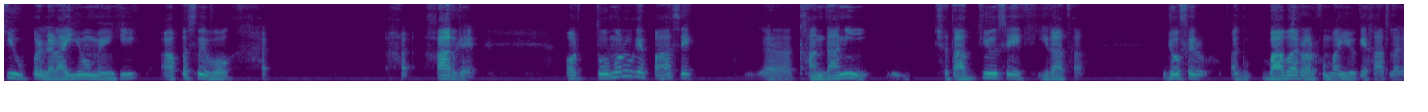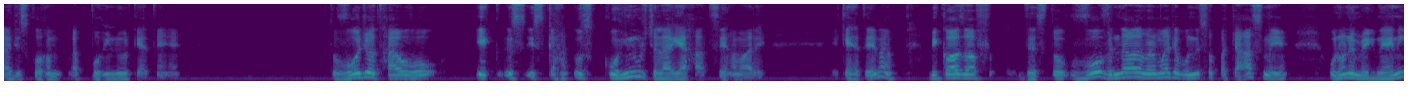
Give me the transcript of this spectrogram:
के ऊपर लड़ाइयों में ही आपस में वो हार गए। और तोमरों के पास एक खानदानी शताब्दियों से एक हीरा था, जो फिर बाबर और हुमायूं के हाथ लगा, जिसको हम अब कोहिनूर कहते हैं। तो वो जो था वो एक इस, इस उस कोहिनूर चला गया हाथ से हमारे कहते हैं ना बिकॉज़ ऑफ़ दिस तो वो वृंदावन वर्मा जब 1950 में उन्होंने मृगनैनी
